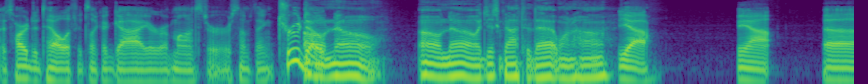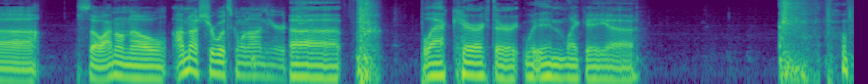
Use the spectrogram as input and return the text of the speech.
It's hard to tell if it's like a guy or a monster or something. Trudeau. Oh no. Oh no, I just got to that one, huh? Yeah. Yeah. Uh, so I don't know. I'm not sure what's going on here. Uh black character within like a uh what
